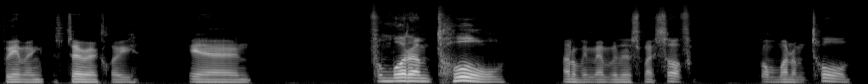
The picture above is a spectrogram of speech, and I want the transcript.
screaming hysterically, and from what I'm told, I don't remember this myself. From what I'm told,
